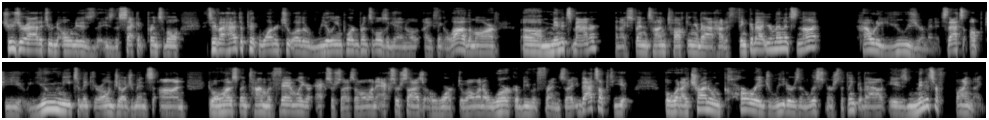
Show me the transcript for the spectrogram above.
choose your attitude and own is is the second principle. So if i had to pick one or two other really important principles again i think a lot of them are um, minutes matter. And i spend time talking about how to think about your minutes not how to use your minutes. That's up to you. You need to make your own judgments on do I want to spend time with family or exercise? Do I want to exercise or work? Do I want to work or be with friends? So that's up to you. But what I try to encourage readers and listeners to think about is minutes are finite.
